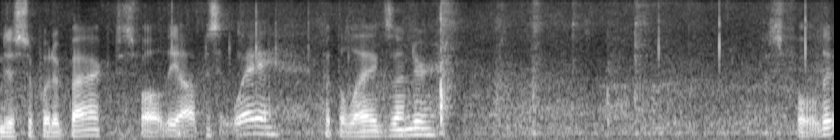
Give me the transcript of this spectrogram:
And just to put it back, just follow the opposite way. Put the legs under. Just fold it.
